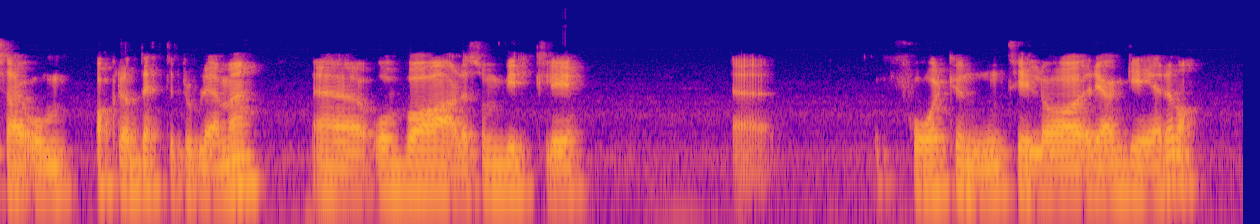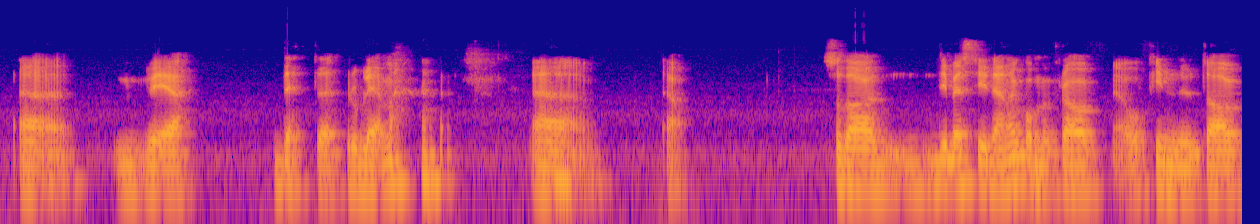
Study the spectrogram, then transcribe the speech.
seg om akkurat dette problemet? Og hva er det som virkelig får kunden til å reagere da, ved dette problemet? ja. Så da, de beste ideene kommer fra å finne ut av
